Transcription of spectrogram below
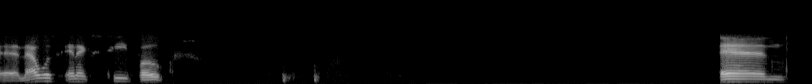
and that was NXT, folks. And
